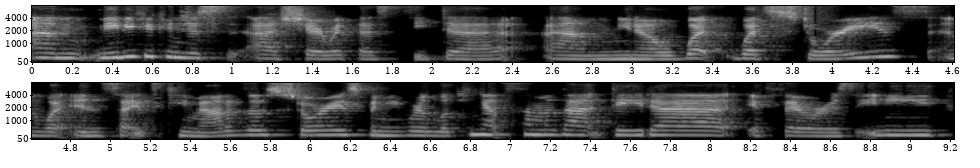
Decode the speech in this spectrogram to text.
um, maybe if you can just uh, share with us, Sita, um, you know, what what stories and what insights came out of those stories when you were looking at some of that data, if there was any,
